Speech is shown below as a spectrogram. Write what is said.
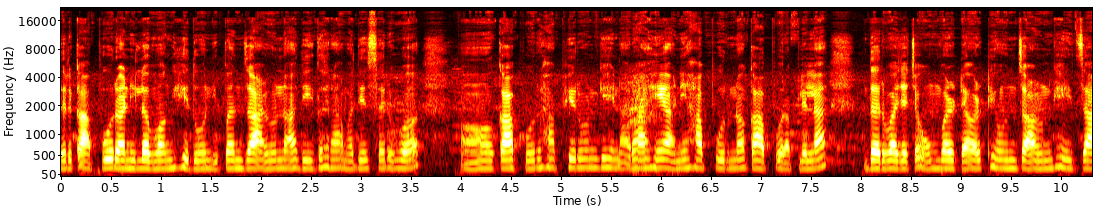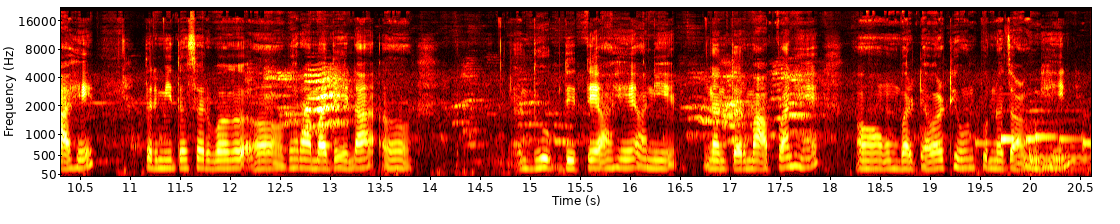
तर कापूर आणि लवंग हे दोन्ही पण जाळून आधी घरामध्ये सर्व कापूर हा फिरून घेणार आहे आणि हा पूर्ण कापूर आपल्याला दरवाजाच्या उंबरट्यावर ठेवून जाळून घ्यायचा आहे. तर मी तर सर्व घरामध्ये ना धूप देते आहे आणि नंतर मग आपण हे उंबरट्यावर ठेवून पूर्ण जाळून घेईन.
